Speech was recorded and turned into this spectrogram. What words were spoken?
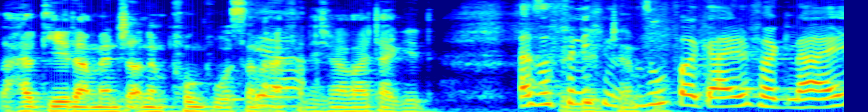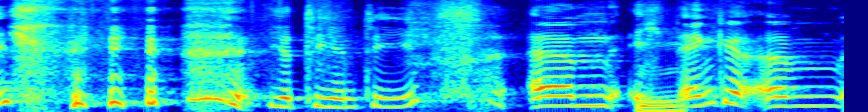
halt jeder Mensch an den Punkt, wo es dann ja. einfach nicht mehr weitergeht. Also finde ich einen super geilen Vergleich, ihr TNT. Ähm, ich mhm. denke, ähm,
